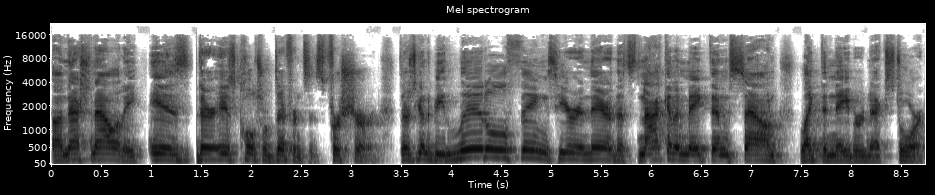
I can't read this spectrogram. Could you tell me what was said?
uh, nationality is there is cultural differences for sure. There's going to be little things here and there that's not going to make them sound like the neighbor next door.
